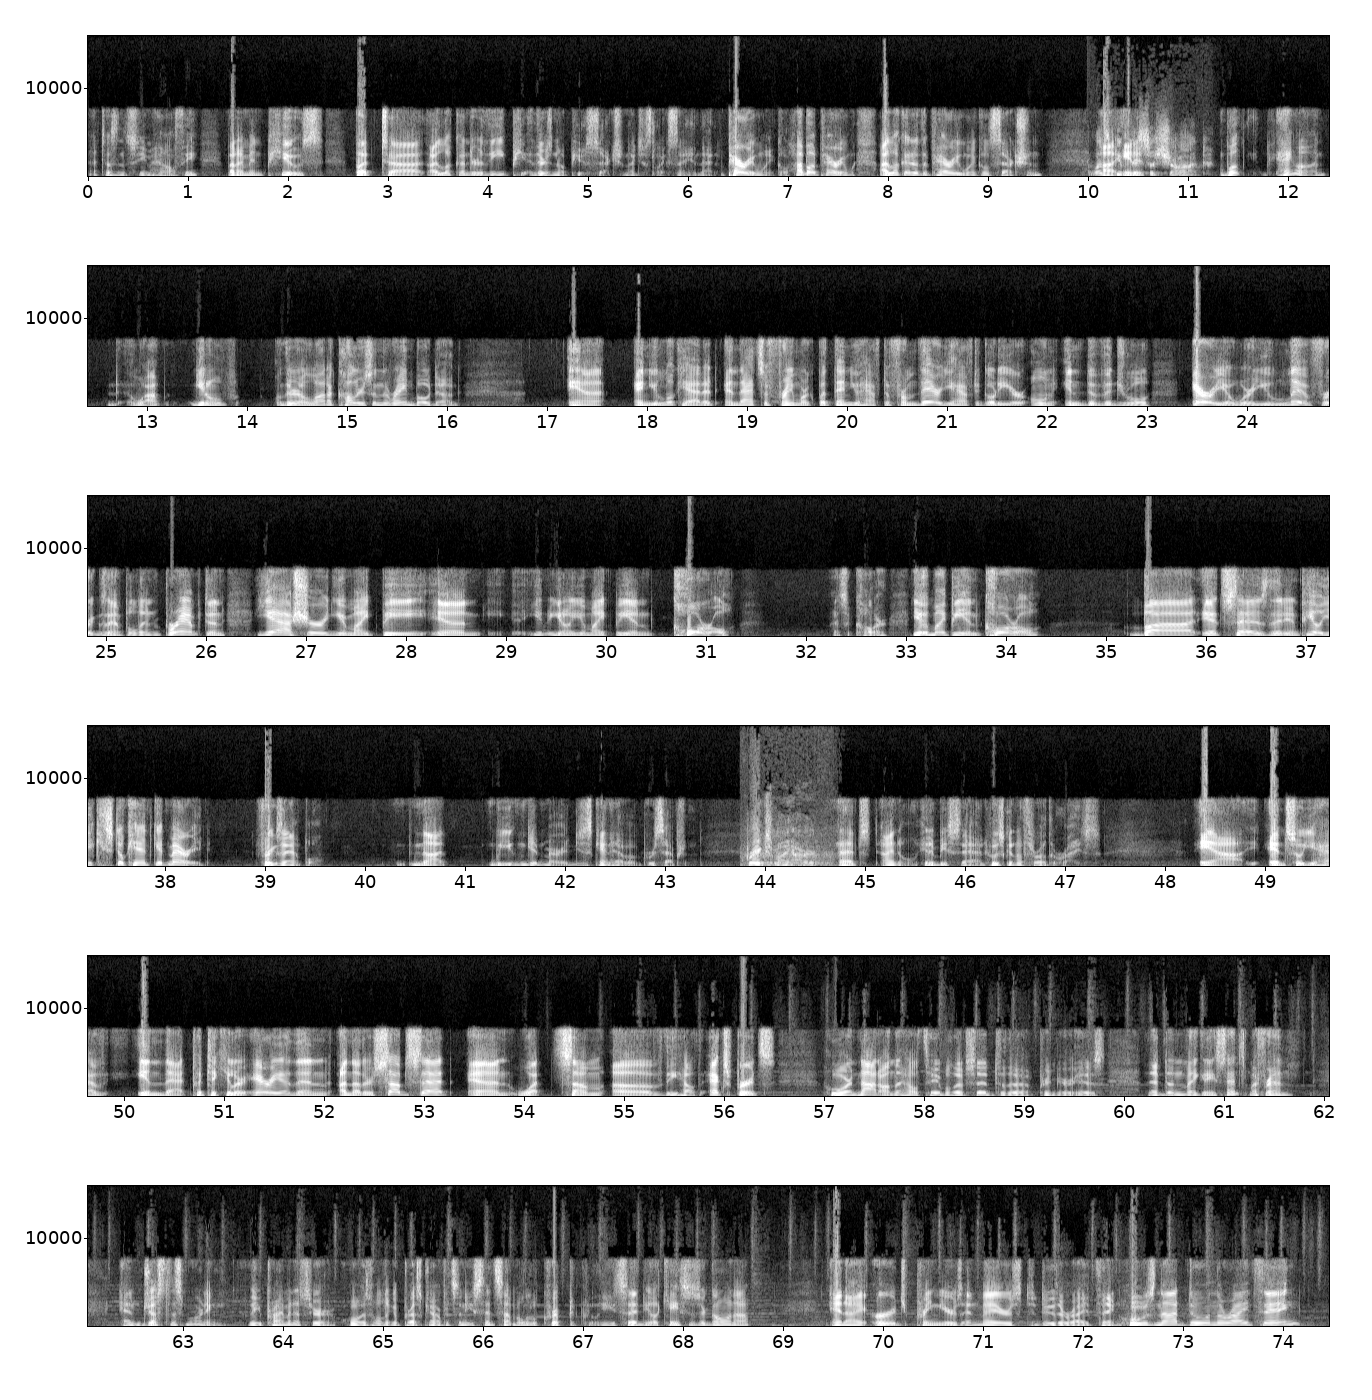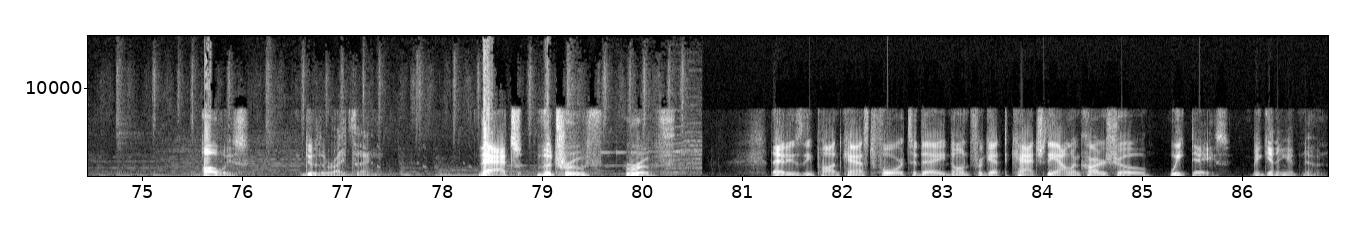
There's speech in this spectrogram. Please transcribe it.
That doesn't seem healthy, but I'm in puce. But uh, I look under the there's no puce section. I just like saying that. Periwinkle. How about periwinkle? I look under the periwinkle section Let's uh, give this it, a shot. Well, hang on. Well, you know, there are a lot of colors in the rainbow, Doug. And and you look at it, and that's a framework. But then you have to, from there, you have to go to your own individual area where you live. For example, in Brampton, yeah, sure, you might be in, you, you know, you might be in coral. That's a color. You might be in coral, but it says that in Peel you still can't get married, for example not well, you can get married. You just can't have a reception. Breaks my heart. That's I know. It'd be sad. Who's going to throw the rice? Yeah, and so you have in that particular area then another subset and what some of the health experts who are not on the health table have said to the premier is that doesn't make any sense, my friend. And just this morning, the prime minister was holding a press conference and he said something a little cryptically. He said, you know, cases are going up and I urge premiers and mayors to do the right thing. Who's not doing the right thing? Always do the right thing. That's the truth, Ruth. That is the podcast for today. Don't forget to catch the Alan Carter Show weekdays beginning at noon.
